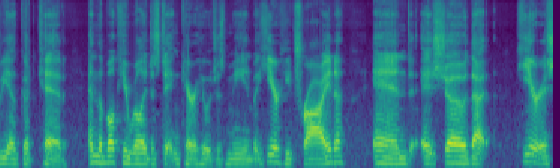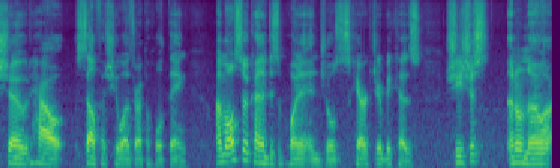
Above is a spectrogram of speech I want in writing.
be a good kid in the book he really just didn't care. He was just mean. But here he tried and it showed that here it showed how selfish he was throughout the whole thing. I'm also kind of disappointed in jules' character because she's just i don't know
